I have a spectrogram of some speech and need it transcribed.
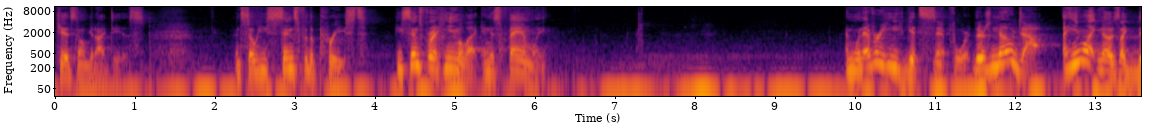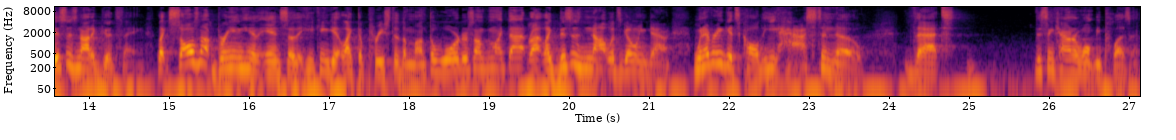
Kids don't get ideas. And so he sends for the priest. He sends for Ahimelech and his family. And whenever he gets sent for it, there's no doubt Ahimelech knows like this is not a good thing. Like Saul's not bringing him in so that he can get like the priest of the month award or something like that, right? Like this is not what's going down. Whenever he gets called, he has to know that this encounter won't be pleasant,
